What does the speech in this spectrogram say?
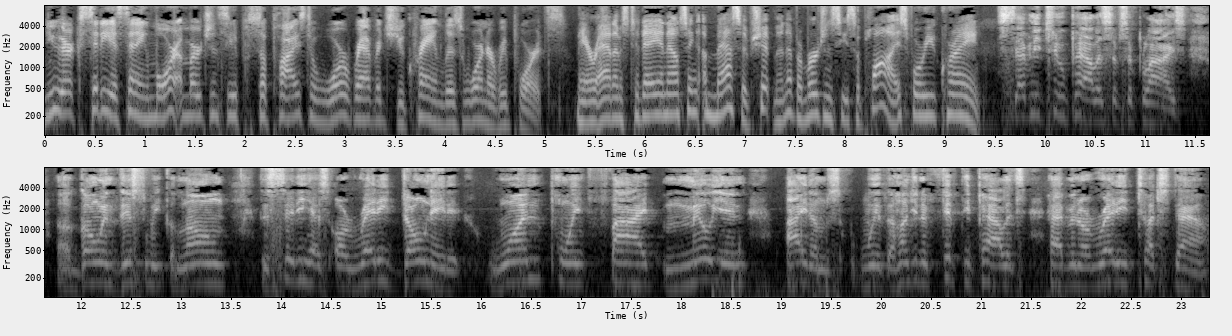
New York City is sending more emergency supplies to war ravaged Ukraine, Liz Warner reports. Mayor Adams today announcing a massive shipment of emergency supplies for Ukraine. 72 pallets of supplies uh, going this week alone. The city has already donated 1.5 million items with 150 pallets having already touched down.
